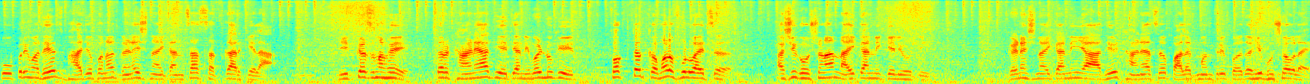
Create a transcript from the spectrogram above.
कोपरीमध्येच भाजपनं गणेश नाईकांचा सत्कार केला. इतकंच नव्हे तर ठाण्यात येत्या निवडणुकीत फक्त कमळ फुलवायचं अशी घोषणा नाईकांनी केली होती. गणेश नाईकांनी याआधी ठाण्याचं पालकमंत्रीपदही भूषवलंय.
